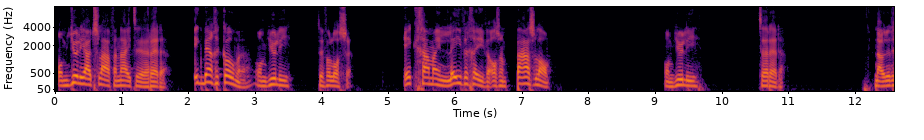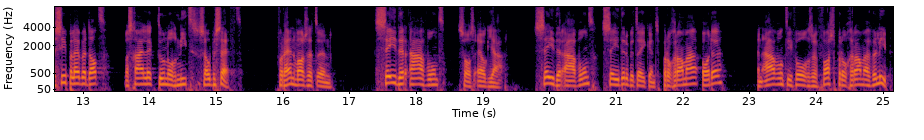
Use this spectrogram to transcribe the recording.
om jullie uit slavernij te redden. Ik ben gekomen om jullie te verlossen. Ik ga mijn leven geven als een paaslam. Om jullie te redden. Nou, de discipelen hebben dat waarschijnlijk toen nog niet zo beseft. Voor hen was het een sederavond, zoals elk jaar. Sederavond, seder betekent programma, orde. Een avond die volgens een vast programma verliep.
